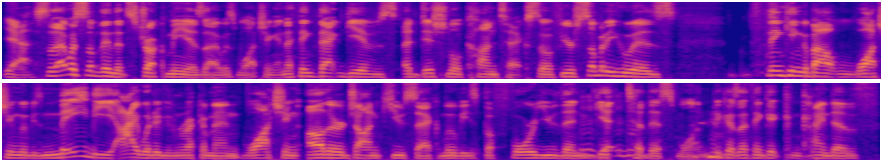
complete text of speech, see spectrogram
Yeah, so that was something that struck me as I was watching, and I think that gives additional context. So if you're somebody who is thinking about watching movies, maybe I would even recommend watching other John Cusack movies before you then get to this one, because I think it can kind of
